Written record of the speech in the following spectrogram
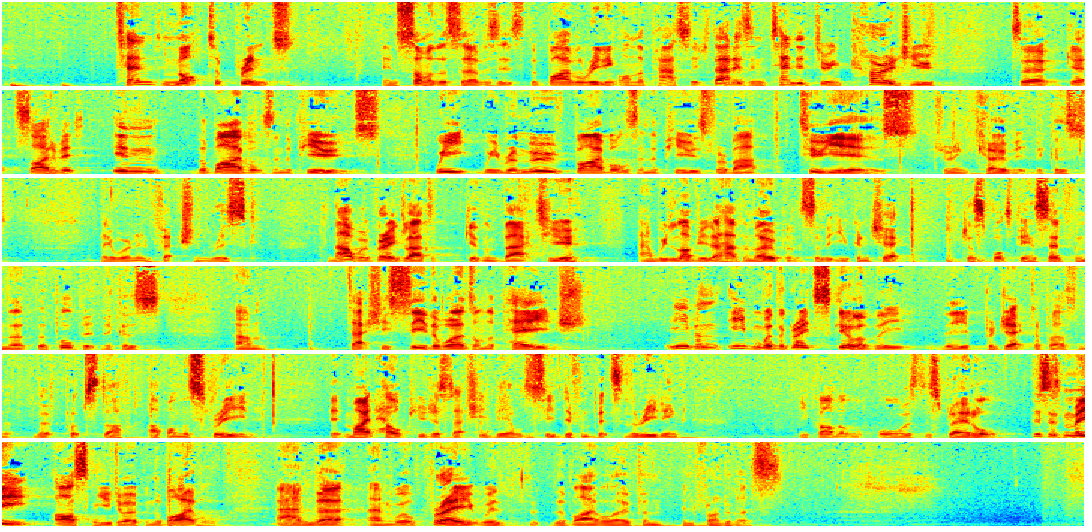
tend not to print in some of the services the Bible reading on the passage. That is intended to encourage you to get sight of it in the Bibles, in the pews. We, we removed Bibles in the pews for about two years during COVID because they were an infection risk. Now we're very glad to give them back to you, and we'd love you to have them open so that you can check just what's being said from the, the pulpit, because um, to actually see the words on the page, even, even with the great skill of the, the projector person that, that puts stuff up on the screen, it might help you just actually be able to see different bits of the reading. You can't always display it all. This is me asking you to open the Bible and, uh, and we'll pray with the Bible open in front of us.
